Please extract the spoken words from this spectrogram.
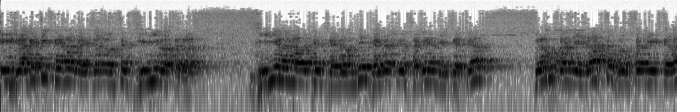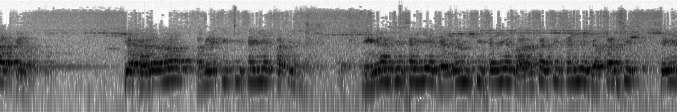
एक जागतिक करार आहे त्याला म्हणतात जिनिवा करार झिनिवा नावाच्या शहरामध्ये जगातल्या सगळ्या देशाच्या प्रमुखांनी राष्ट्रप्रमुखांनी एक करार केला. त्या करारावर अमेरिकेची सही पाकिस्तान इंग्लंडची सैन्य जर्मनीची सैन्य भारताची सैन्य जपानची सैन्य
